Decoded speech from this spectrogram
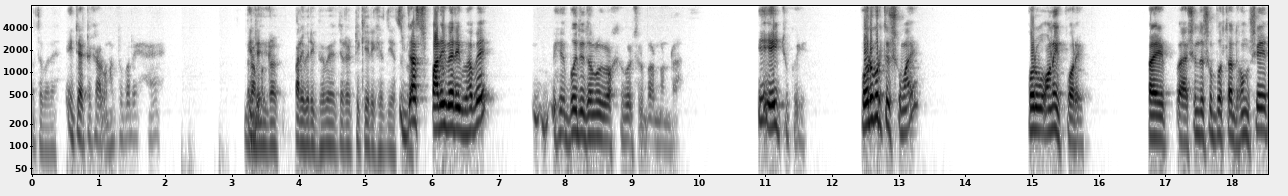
হতে পারে। এটা একটা কারণ হতে পারে হ্যাঁ। ব্রাহ্মণরা পারিবারিক ভাবে টিকিয়ে রেখে দিয়েছে জাস্ট পারিবারিকভাবে বৈদিক ধর্ম রক্ষা করেছিল ব্রাহ্মণরা। এইটুকুই। পরবর্তী সময় পর্ব অনেক পরে প্রায় সিন্ধু সভ্যতা ধ্বংসের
